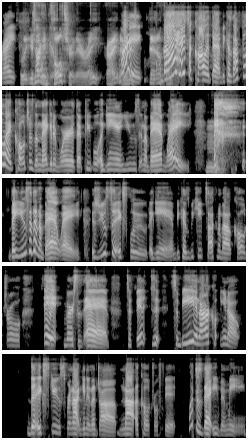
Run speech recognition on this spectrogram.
right? Well, you're talking culture there, right? Right. Right. I mean, yeah, okay. But I hate to call it that because I feel like culture is a negative word that people again use in a bad way. Mm. they use it in a bad way. It's used to exclude again because we keep talking about cultural fit versus add. To fit to, to be in our you know the excuse for not getting a job, not a cultural fit. What does that even mean?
